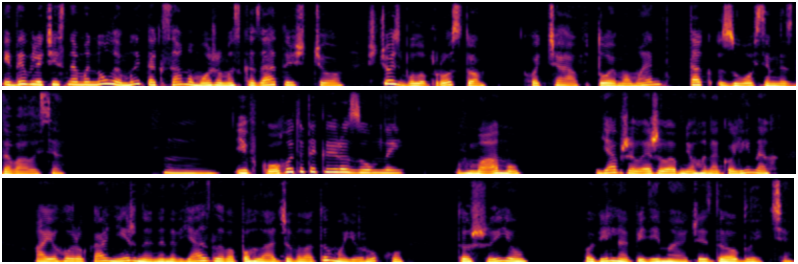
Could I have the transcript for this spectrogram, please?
І, дивлячись на минуле, ми так само можемо сказати, що щось було просто, хоча в той момент так зовсім не здавалося. «Хм, І в кого ти такий розумний? В маму. Я вже лежала в нього на колінах, а його рука ніжно і ненав'язливо погладжувала то мою руку, то шию, повільно підіймаючись до обличчя.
